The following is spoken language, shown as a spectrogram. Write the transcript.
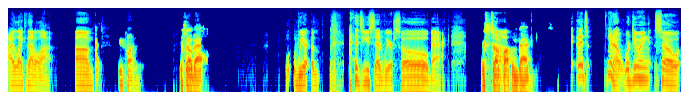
I like that a lot. Um, Be fun. It's so bad. we are, as you said, we are so back. We're so Uh, fucking back. it's you know we're doing so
